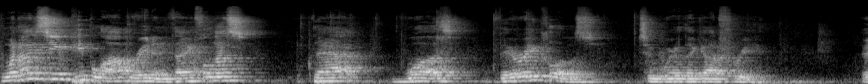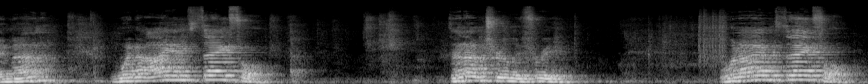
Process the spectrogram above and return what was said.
When I see people operate in thankfulness, that was very close to where they got free. Amen? When I am thankful, then I'm truly free. When I am thankful,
